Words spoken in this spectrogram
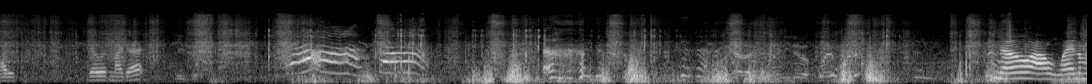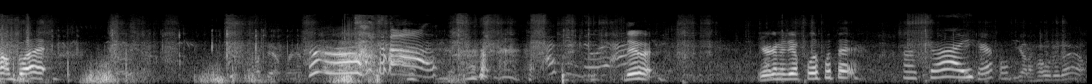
I just go with my gut. Keep it. You gotta, can you do a flip with it? No, I'll land on my butt. Watch out, Ram. I can do it. Do it. You're gonna do a flip with it? I'll try. Be careful. You gotta hold it out.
